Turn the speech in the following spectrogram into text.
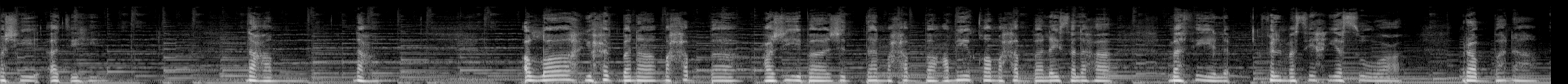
مشيئته. نعم نعم. الله يحبنا محبة عجيبة جدا محبة عميقة محبة ليس لها مثيل في المسيح يسوع. ربنا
